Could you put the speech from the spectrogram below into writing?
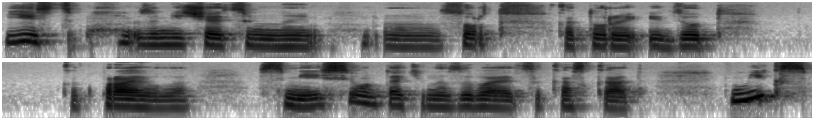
Есть замечательный э, сорт, который идет, как правило, в смеси, он так и называется каскад микс.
